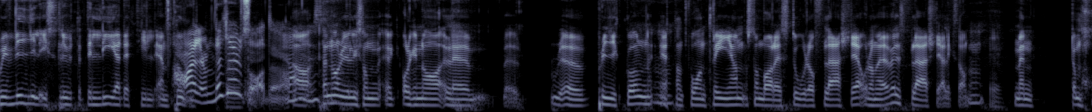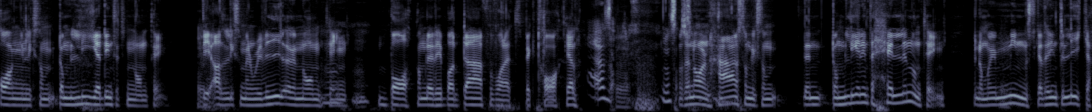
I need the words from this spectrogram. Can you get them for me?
reveal i slutet. Det leder till en punkt. Ja, det är ju så. Det, Ja, sen har du ju liksom eh, original, eller eh, eh, prequeln, Mm. ettan, tvåan, trean som bara är stora och flashiga och de är väldigt flashiga liksom. Mm. Men de, har ingen liksom, de leder inte till någonting. Det är aldrig liksom en reveal eller någonting Mm. Mm. bakom det. Det är bara där för att vara ett spektakel. Alltså, Mm. Och sen har den här som liksom, den, de leder inte heller någonting. Men de har ju minskat, det är inte lika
